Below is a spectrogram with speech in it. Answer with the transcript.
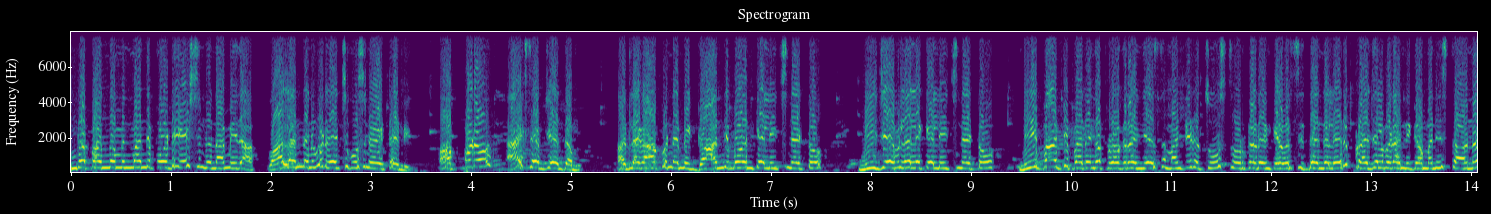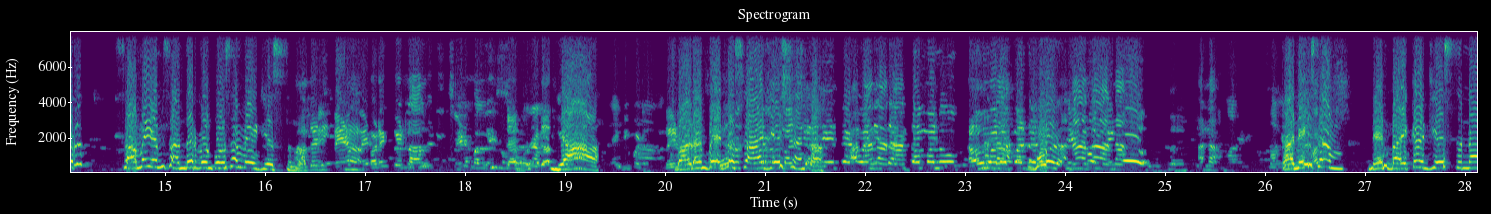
ఇంకా పంతొమ్మిది మంది పోటీ చేసిండ్రు నా మీద. వాళ్ళందరినీ కూడా తెచ్చి కూర్చుని పెట్టండి అప్పుడు యాక్సెప్ట్ చేద్దాం. అట్లా కాకుండా మీకు గాంధీ భవన్కి వెళ్ళి ఇచ్చినట్టు మీ జేబులకి వెళ్ళి ఇచ్చినట్టు మీ పార్టీ పరంగా ప్రోగ్రామ్ చేస్తామంటే చూస్తూ ఊరుకోవడానికి ఎవరు సిద్ధంగా లేరు. ప్రజలు కూడా అన్ని గమనిస్తా ఉన్నారు. సమయం సందర్భం కోసం వెయిట్ చేస్తున్నారు. యా బడంపేటలో స్టార్ట్ చేసినాక కనీసం నేను బైకాట్ చేస్తున్నా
